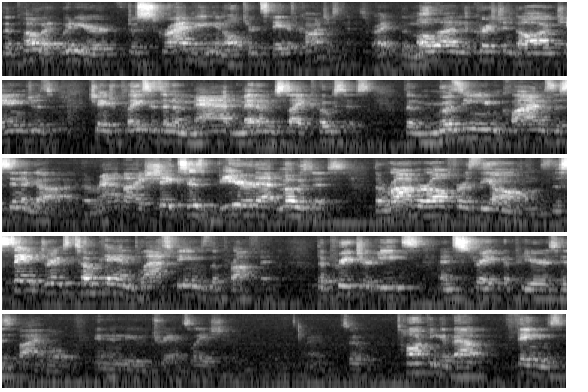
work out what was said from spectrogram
the poet Whittier describing an altered state of consciousness, right? The mullah and the Christian dog changes, change places in a mad metempsychosis. The muezzin climbs the synagogue. The rabbi shakes his beard at Moses. The robber offers the alms. The saint drinks tokay and blasphemes the prophet. The preacher eats, and straight appears his Bible in a new translation. Right? So talking about things,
